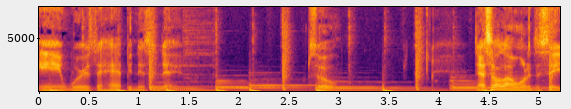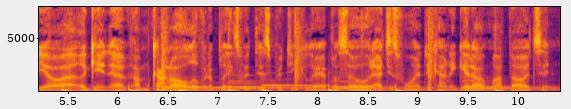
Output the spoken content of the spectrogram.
And where's the happiness in that? So, that's all I wanted to say, y'all. Again, I'm kind of all over the place with this particular episode. I just wanted to kind of get out my thoughts and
